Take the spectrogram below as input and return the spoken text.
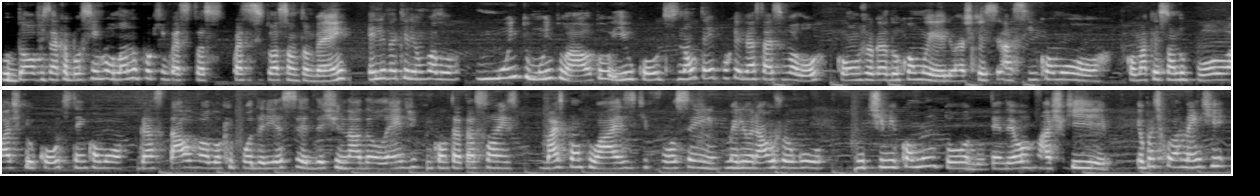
o Dolphins acabou se enrolando um pouquinho com essa, com essa situação também. Ele vai querer um valor muito, muito alto e o Colts não tem por que gastar esse valor com um jogador como ele. Eu acho que assim como como a questão do Polo, eu acho que o Colts tem como gastar o valor que poderia ser destinado ao Landry em contratações mais pontuais que fossem melhorar o jogo do time como um todo, entendeu? Acho que eu, particularmente,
